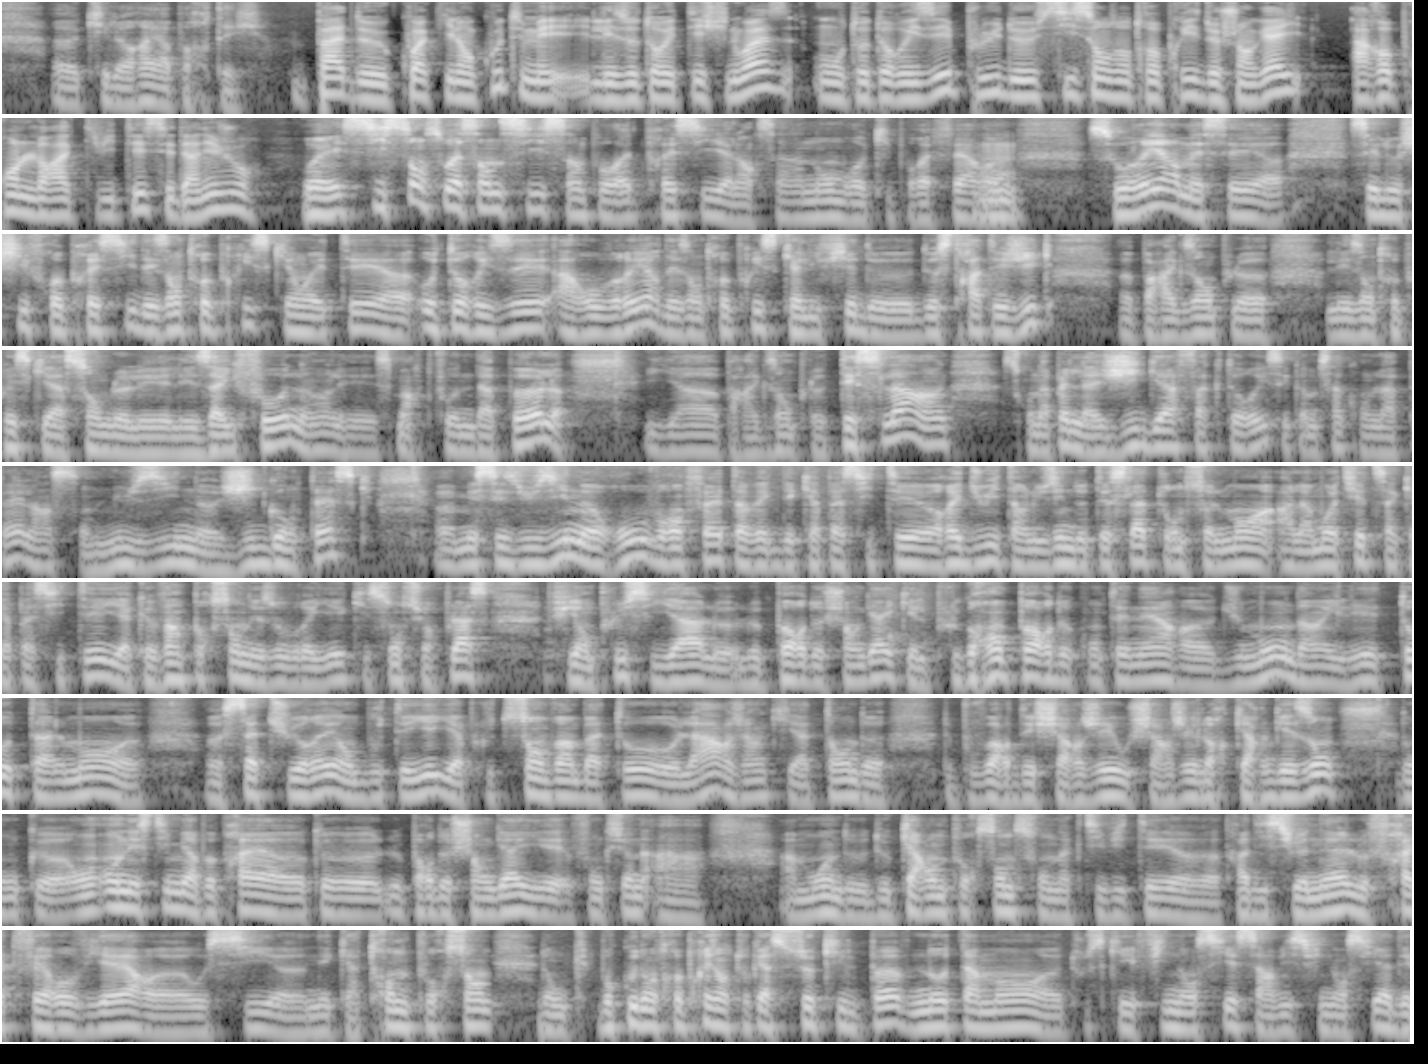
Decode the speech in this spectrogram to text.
qui leur est apportée. Pas de quoi qu'il en coûte, mais les autorités chinoises ont autorisé plus de 600 entreprises de Shanghai à reprendre leur activité ces derniers jours. Oui, 666 hein, pour être précis. Alors c'est un nombre qui pourrait faire euh, mm. sourire, mais c'est euh, c'est le chiffre précis des entreprises qui ont été euh, autorisées à rouvrir, des entreprises qualifiées de, de stratégiques. par exemple, les entreprises qui assemblent les, les iPhones, hein, les smartphones d'Apple. Il y a par exemple Tesla, hein, ce qu'on appelle la Gigafactory, c'est comme ça qu'on l'appelle, son usine gigantesque. mais ces usines rouvrent en fait avec des capacités réduites. L'usine de Tesla tourne seulement à la moitié de sa capacité. Il y a que 20% des ouvriers qui sont sur place. Puis en plus, il y a le, port de Shanghai, qui est le plus grand port de containers euh, du monde. Hein. Il est totalement euh, euh, saturé, embouteillé. Il y a plus de 120 bateaux au large hein, qui attendent de, pouvoir décharger ou charger leur cargaison. Donc on, estime à peu près que le port de Shanghai fonctionne à, moins de, 40% de son activité traditionnelle. Le fret ferroviaire aussi n'est qu'à 30%. Donc beaucoup d'entreprises, en tout cas ceux qui le peuvent, notamment tout ce qui est financier, services financiers, à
